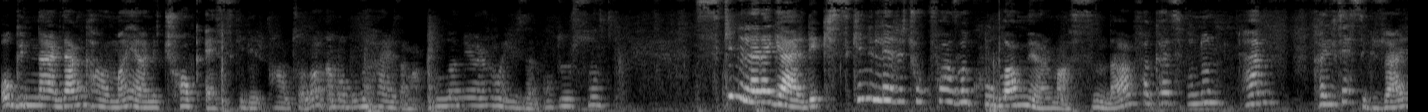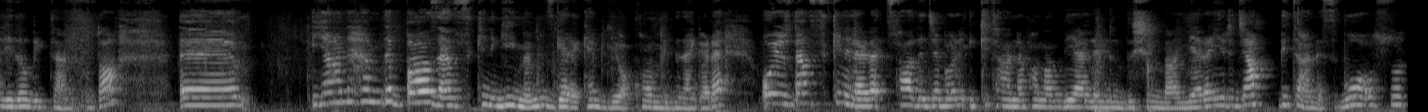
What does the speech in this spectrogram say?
o günlerden kalma yani çok eski bir pantolon ama bunu her zaman kullanıyorum o yüzden o dursun. Skinny'lere geldik. Skinny'leri çok fazla kullanmıyorum aslında. Fakat bunun hem kalitesi güzel. Little Big Ten bu da. Ee, yani hem de bazen skinny giymemiz gerekebiliyor kombinine göre. O yüzden skinny'lere sadece böyle iki tane falan diğerlerinin dışında yer ayıracağım. Bir tanesi bu olsun.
